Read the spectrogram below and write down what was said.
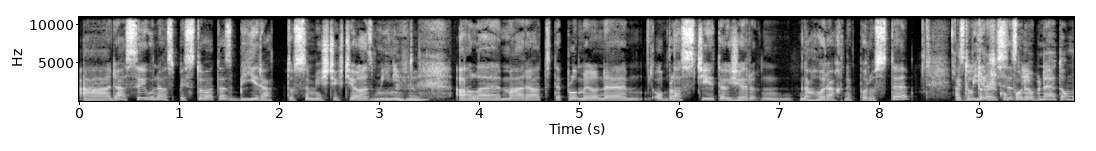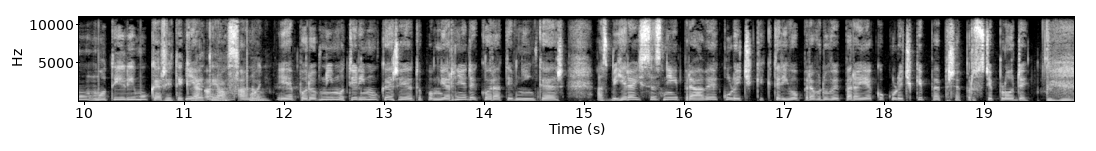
a dá se ji u nás pěstovat a sbírat. To jsem ještě chtěla zmínit, mm. ale má rád teplomilné oblasti, takže na horách neporoste. A je to trošku se podobné něj... tomu motýlímu keři, ty květy je, ano, aspoň. Ano, je podobný motýlímu keři, je to poměrně dekorativní keř a sbírají se z něj právě kuličky, které opravdu vypadají jako kuličky pepře, prostě plody. Mm-hmm.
